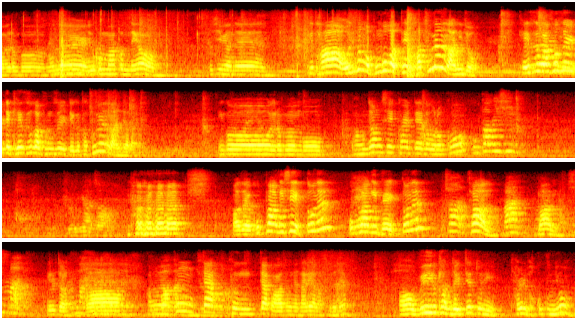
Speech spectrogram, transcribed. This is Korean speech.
여러분 오늘 요것만 할 건데요. 보시면은 이게 다 어디선가 본 것 같아. 다 초면은 아니죠. 개수가 소수일 때 개수가 분수일 때 이거 다 초면은 아니잖아요. 이거 여러분 뭐 방정식 할 때도 그렇고. 곱하기 10 조용히 하자. 맞아요. 곱하기 10 또는 곱하기 100 또는 천, 1000 만, 만. 십만. 이럴 줄 알았어. 와. 아주 그냥 쿵짝 쿵짝. 아주 그냥 난리가 났거든요. 아 왜 이렇게 앉아있지 했더니 자리를 바꿨군요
